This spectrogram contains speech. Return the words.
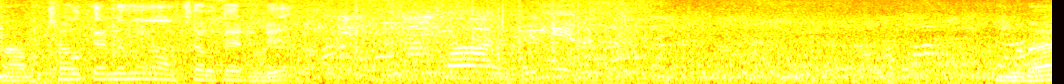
നിറച്ച ആൾക്കാരുണ്ട് നിറച്ച ആൾക്കാരുണ്ട്. ഇവിടെ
